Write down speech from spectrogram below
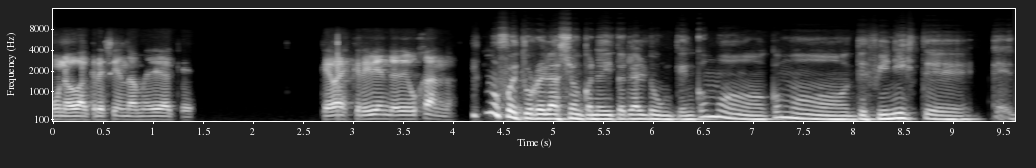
uno va creciendo a medida que, que va escribiendo y dibujando. ¿Cómo fue tu relación con Editorial Duncan? ¿Cómo, cómo definiste eh,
